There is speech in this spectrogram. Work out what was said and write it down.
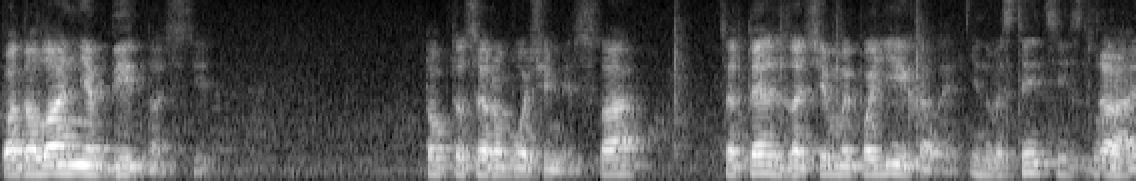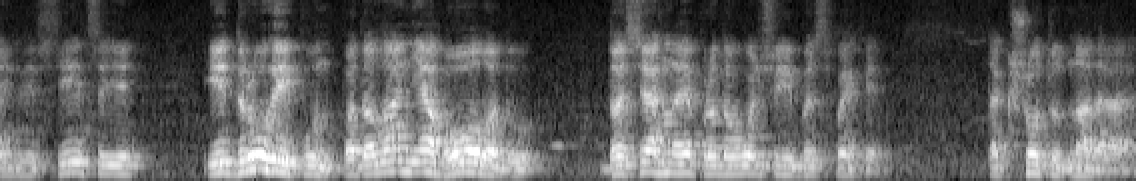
подолання бідності. Тобто це робочі міста, це те, за чим ми поїхали. Інвестиції, Да, інвестиції. І другий пункт подолання голоду, досягнення продовольчої безпеки. Так що тут треба?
